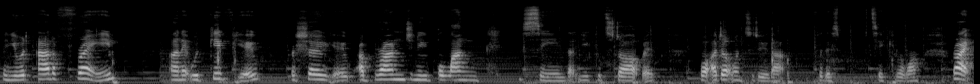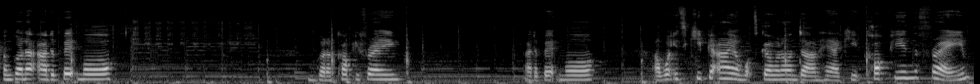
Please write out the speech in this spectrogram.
then you would add a frame and it would give you, or show you, a brand new blank scene that you could start with. but I don't want to do that for this particular one. Right, I'm going to add a bit more. I'm going to copy frame, add a bit more. I want you to keep your eye on what's going on down here. Keep copying the frame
